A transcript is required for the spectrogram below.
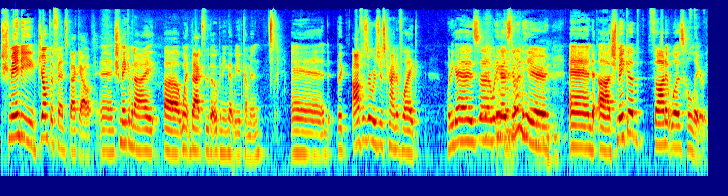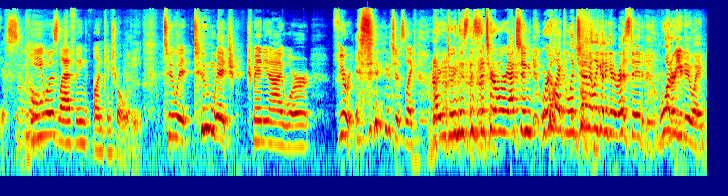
Schmandy jumped the fence back out, and Schmakem and I uh, went back through the opening that we had come in, and the officer was just kind of like, "What are you guys? Uh, what are you guys doing here?" And uh, Schmakeb thought it was hilarious. He was laughing uncontrollably. To it, to which Schmandy and I were furious. Just like, why are you doing this? This is a terrible reaction. We're like legitimately gonna get arrested. What are you doing?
